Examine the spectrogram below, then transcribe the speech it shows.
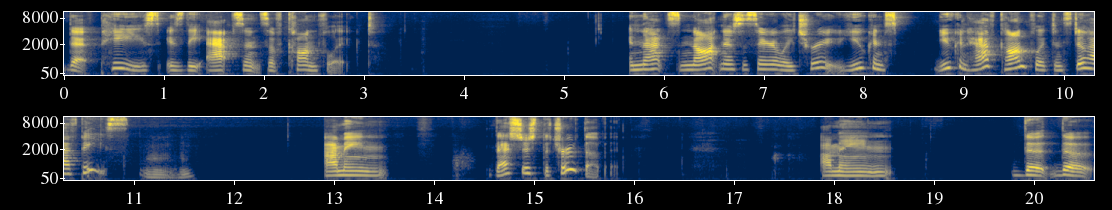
that peace is the absence of conflict. And that's not necessarily true. You can you can have conflict and still have peace. Mm-hmm. I mean, that's just the truth of it. I mean, the the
